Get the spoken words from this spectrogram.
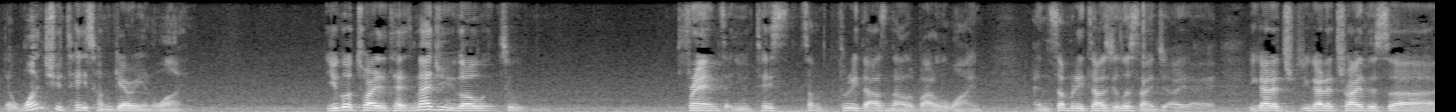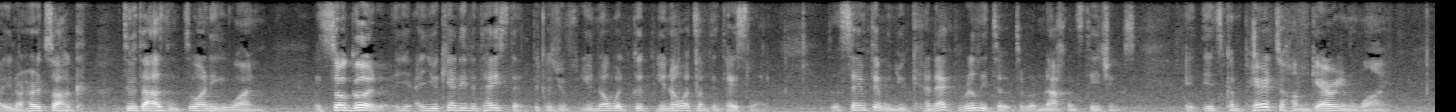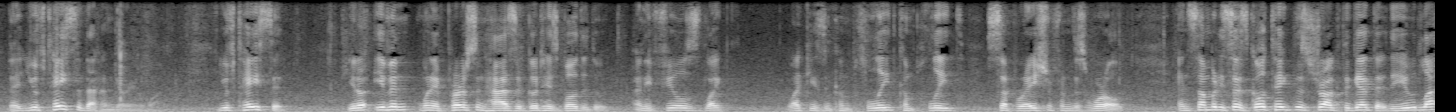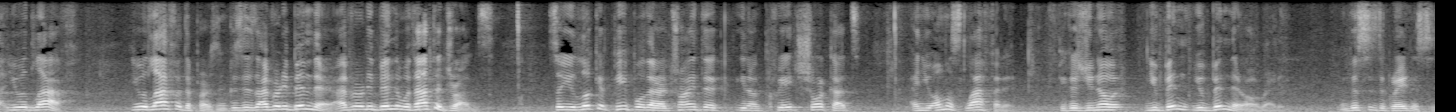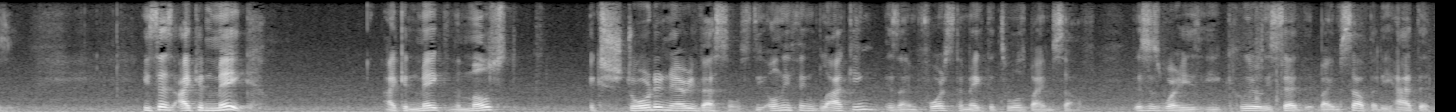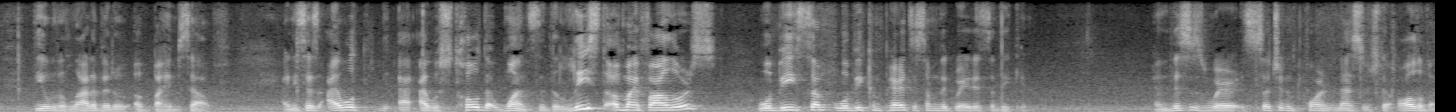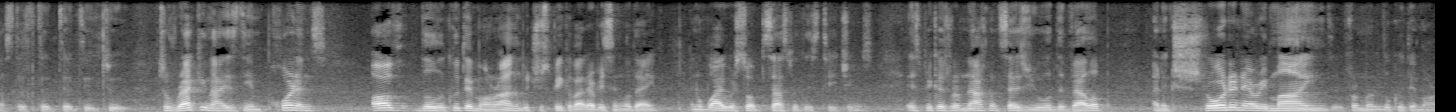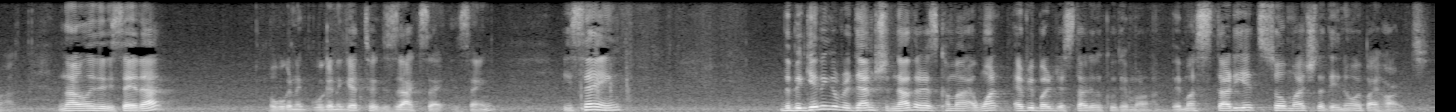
That once you taste Hungarian wine, you go try to taste. Imagine you go to France and you taste some three thousand dollar bottle of wine, and somebody tells you, "Listen, I, I, I, you gotta you gotta try this, uh, you know, Herzog 2021. It's so good, and you can't even taste it because you you know what good you know what something tastes like. The same thing when you connect really to to Reb Nachman's teachings, it, it's compared to Hungarian wine. That you've tasted that Hungarian wine, you've tasted. You know, even when a person has a good hisbodedut and he feels like like he's in complete, complete separation from this world, and somebody says, "Go take this drug to get there," he would la- you would laugh. You would laugh at the person because he says, "I've already been there. I've already been there without the drugs." So you look at people that are trying to, you know, create shortcuts, and you almost laugh at it because you know you've been you've been there already, and this is the greatness. He says, "I can make." I can make the most extraordinary vessels. The only thing lacking is I'm forced to make the tools by himself. This is where he, he clearly said by himself that he had to deal with a lot of it of, of by himself. And he says, I will. I, was told that once that the least of my followers will be some will be compared to some of the greatest tzaddikim. And this is where it's such an important message to all of us to, to, to, to, to, recognize the importance of the Likutei Moharan, which you speak about every single day, and why we're so obsessed with these teachings, is because Rav Nachman says you will develop an extraordinary mind from Rav Likutei Moharan. Not only did he say that, but we're gonna we're gonna get to exact saying. He's saying the beginning of redemption. Now that has come out, I want everybody to study Likutei Moharan. They must study it so much that they know it by heart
